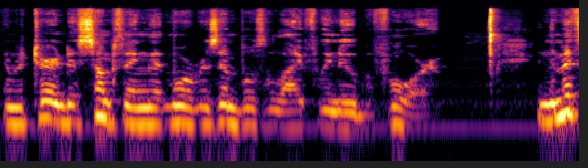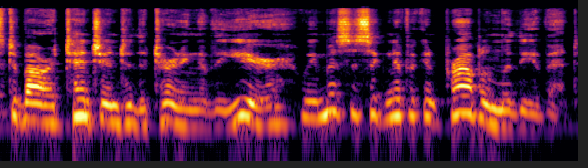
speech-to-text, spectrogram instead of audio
and return to something that more resembles the life we knew before. In the midst of our attention to the turning of the year, we miss a significant problem with the event.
